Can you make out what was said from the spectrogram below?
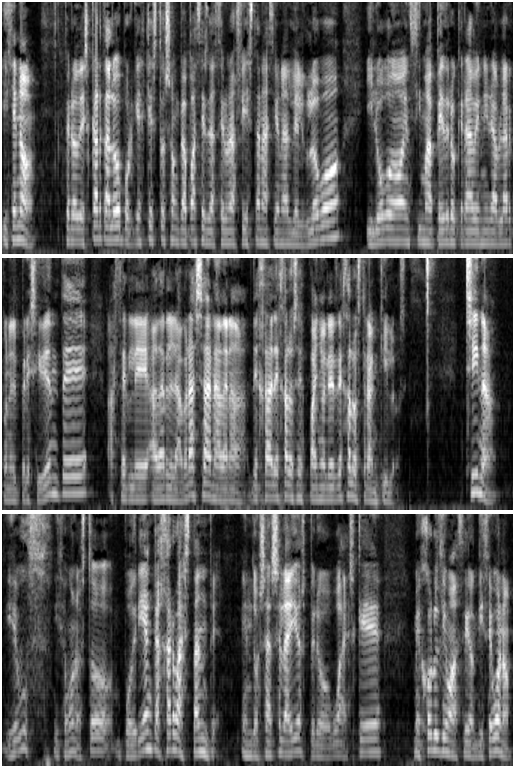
Dice, no, pero descártalo porque es que estos son capaces de hacer una fiesta nacional del globo y luego encima Pedro querrá venir a hablar con el presidente, hacerle, a darle la brasa, nada, nada. Deja, deja a los españoles, déjalos tranquilos. China, dice, uff, dice, bueno, esto podría encajar bastante, endosárselo a ellos, pero buah, es que mejor última opción. Dice, bueno,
